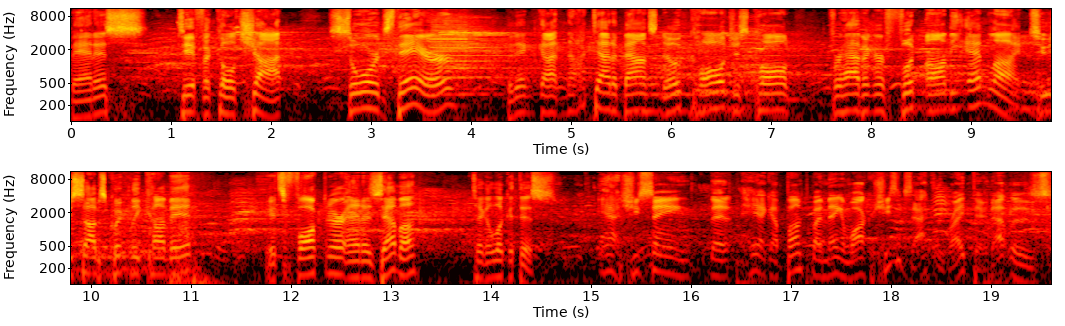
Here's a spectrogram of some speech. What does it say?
Manis, difficult shot. Swords there, but then got knocked out of bounds. No call, just called for having her foot on the end line. Two subs quickly come in. It's Faulkner and Azema. Take a look at this. Yeah, she's saying that, hey, I got bumped by Megan Walker. She's exactly right there. That was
